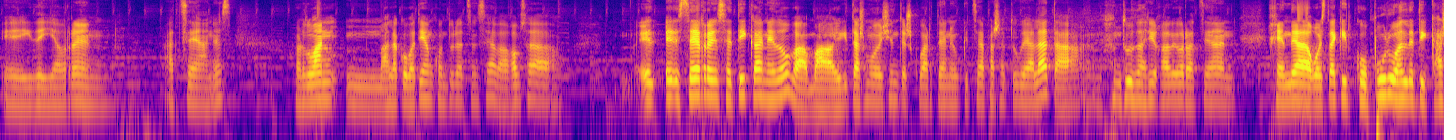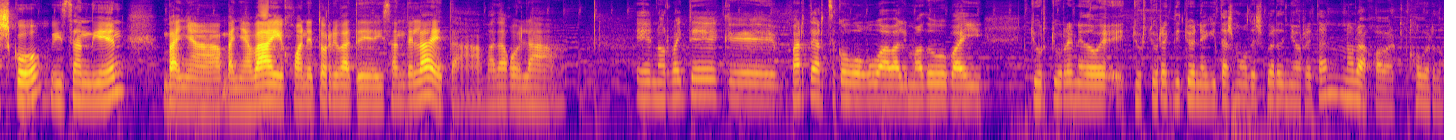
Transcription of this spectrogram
e, ideia horren atzean, ez? Orduan, mm, alako batian konturatzen zea, ba, gauza e, ezer ezetikan edo, ba, ba, egitasmo esente eskuartean eukitzea pasatu behala, eta dudari gabe horratzean jendea dago, ez dakit kopuru aldetik asko izan dien, baina, baina bai joan etorri bat izan dela, eta badagoela E, norbaitek e, parte hartzeko gogoa bali madu bai jurturren edo e, jurturrek dituen egitasmo desberdin horretan, nora jo, jo berdu?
